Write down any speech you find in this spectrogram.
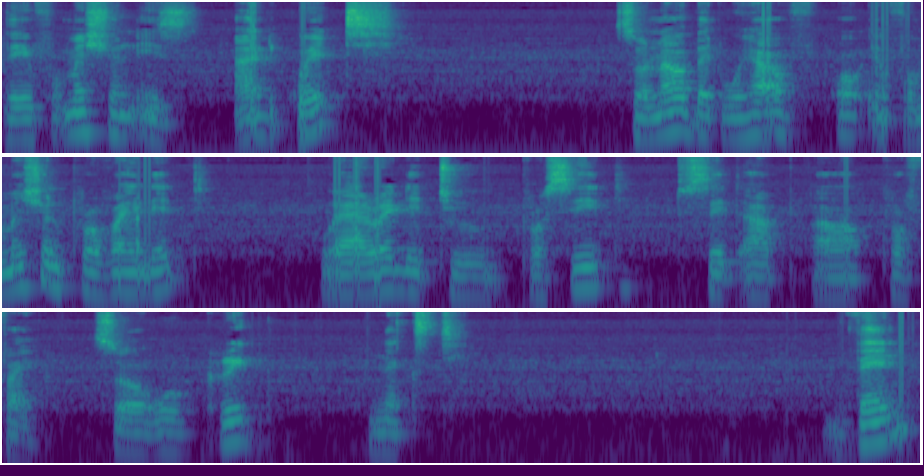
The information is adequate. So now that we have all information provided we are ready to proceed to set up our profile. So we'll click next then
